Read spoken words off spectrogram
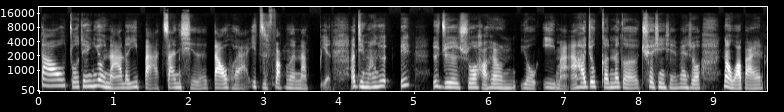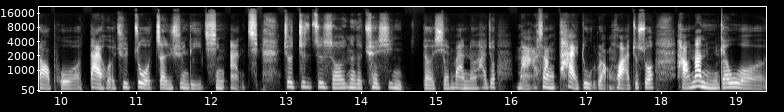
刀，昨天又拿了一把沾血的刀回来，一直放在那边。”而警方就哎、就觉得说好像有意嘛，然后他就跟那个确信嫌犯说：“那我要把老婆带回去做侦讯，厘清案情。”就就这时候那个确信的嫌犯呢，他就马上态度软化，就说：“好，那你们给我。”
